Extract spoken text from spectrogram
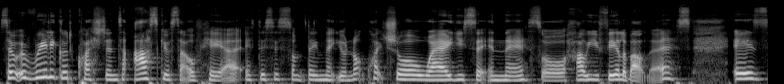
So, a really good question to ask yourself here, if this is something that you're not quite sure where you sit in this or how you feel about this, is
